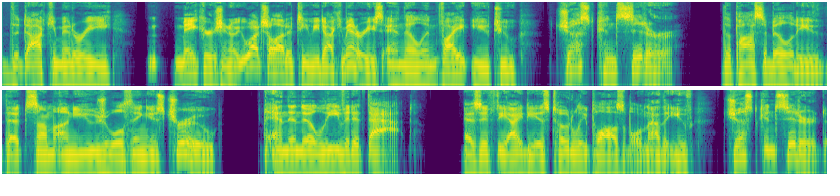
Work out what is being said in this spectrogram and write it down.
The documentary makers, you know, you watch a lot of TV documentaries and they'll invite you to just consider the possibility that some unusual thing is true, and then they'll leave it at that, as if the idea is totally plausible now that you've just considered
